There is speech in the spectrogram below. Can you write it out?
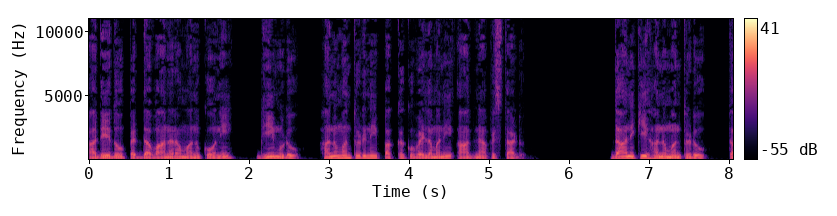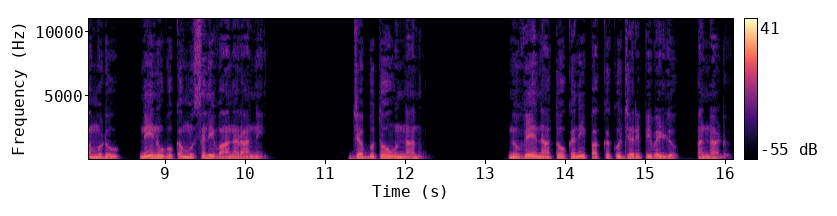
అదేదో పెద్ద వానరం అనుకోని భీముడు హనుమంతుడిని పక్కకు వెళ్ళమని ఆజ్ఞాపిస్తాడు. దానికి హనుమంతుడు తమ్ముడు నేను ఒక ముసలి వానరాన్ని జబ్బుతో ఉన్నాను. నువ్వే నా తోకని పక్కకు జరిపి వెళ్ళు అన్నాడు.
